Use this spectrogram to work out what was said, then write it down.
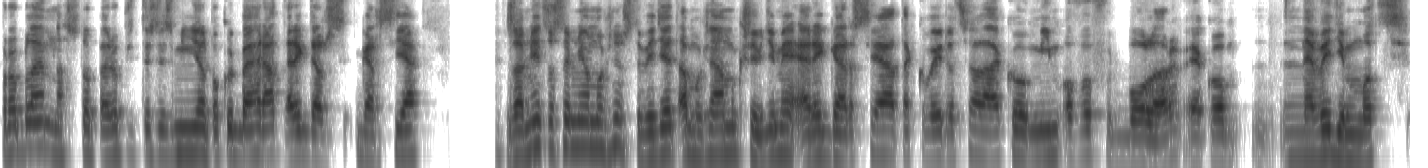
problém na stoperu, protože jsi zmínil, pokud bude hrát Eric Garcia, za mě, co jsem měl možnost vidět a možná mu křivdím, je Eric Garcia takový docela jako meme of a footballer, jako nevidím moc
